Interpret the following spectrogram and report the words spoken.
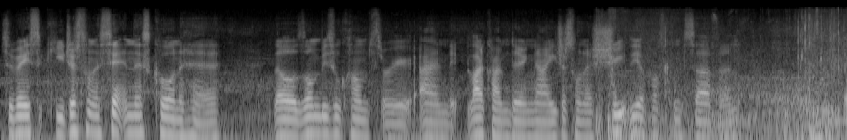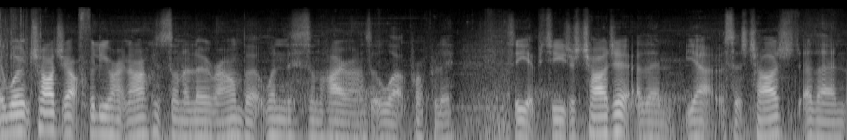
So basically you just want to sit in this corner here. The zombies will come through and like I'm doing now you just want to shoot the Apothicon Servant. It won't charge you out fully right now because it's on a low round but when this is on the high rounds it'll work properly. So yep so you just charge it and then yeah it says charged. And then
